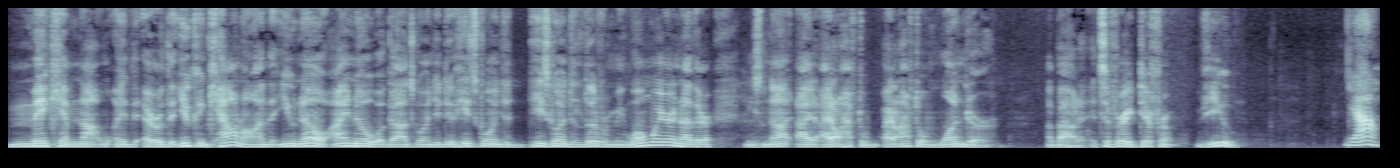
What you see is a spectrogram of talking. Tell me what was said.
make him not or that you can count on that you know i know what god's going to do. He's going to he's going to deliver me one way or another. He's not i, I don't have to i don't have to wonder about it. It's a very different view. Yeah,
